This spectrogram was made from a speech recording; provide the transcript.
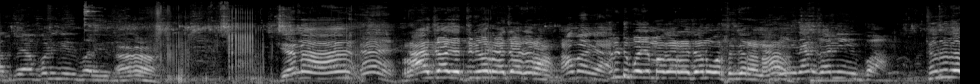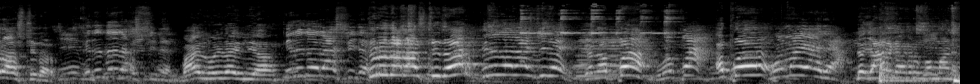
எப்ப எப்பனுக்கு இது பாருங்க. ஏன்னா ராஜா எத்தனையோ ராஜா இருக்கிறான் ஆமாங்க. திருட்டு பையன் மகாராஜான்னு ஒருத்தங்கிறானா நீங்க தானே சொன்னீங்கப்பா. திருதராஷ்டிதர் திருதராஷ்டிரன் வாயில் நோய்தான் இல்லையா? திருதராஷ்டிரன் திருதராஷ்டிதர் திருதராஷ்டிரன் எங்க அப்பா. அப்பா. அப்பா அம்மா யாரு? யாரை? கேக்குற? உங்க அம்மானு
